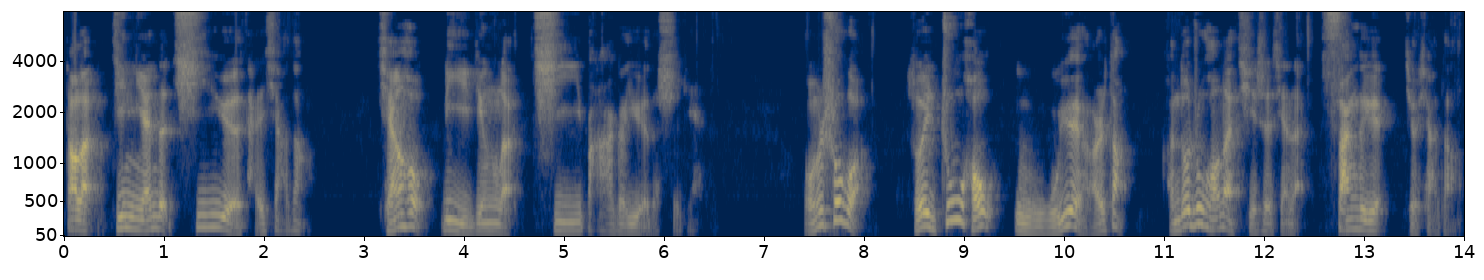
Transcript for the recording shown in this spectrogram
到了今年的七月才下葬，前后历经了七八个月的时间。我们说过。所以诸侯五月而葬，很多诸侯呢，其实现在三个月就下葬了。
